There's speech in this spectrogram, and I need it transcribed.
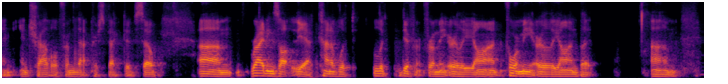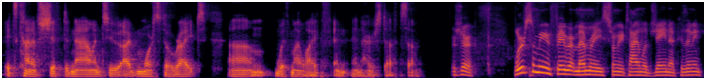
and and travel from that perspective. So um, writing's all yeah, kind of looked looked different from me early on for me early on, but um, it's kind of shifted now into I'm more so write um, with my wife and, and her stuff. So for sure. What are some of your favorite memories from your time with Jana? Because I mean,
